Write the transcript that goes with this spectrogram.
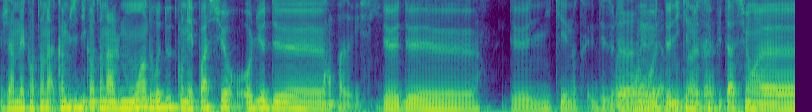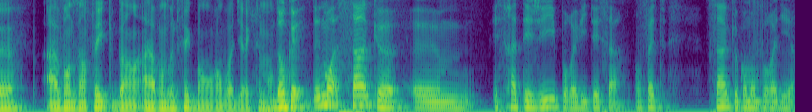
jamais. Quand on a, comme j'ai dit, quand on a le moindre doute qu'on n'est pas sûr, au lieu de, Prends pas de risque. de, de, de niquer notre, désolé Euh, pour le mot, ouais, de niquer non, notre réputation euh, à vendre un fake, ben, à vendre une fake, ben, on renvoie directement. Donc, euh, donne-moi cinq euh, stratégies pour éviter ça. En fait, cinq, comment on pourrait dire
